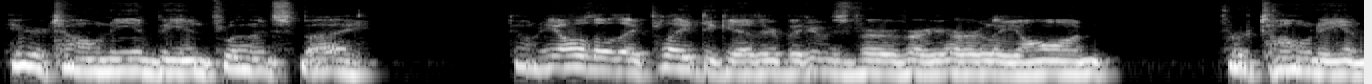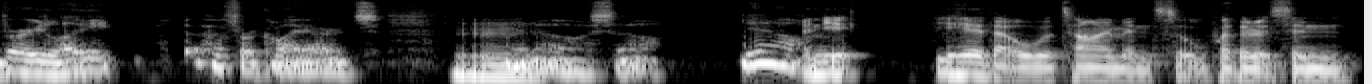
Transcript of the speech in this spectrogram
hear Tony and be influenced by Tony, although they played together, but it was very, very early on for Tony and very late for Clarence, mm. you know, so yeah. And you, you hear that all the time in sort of whether it's in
